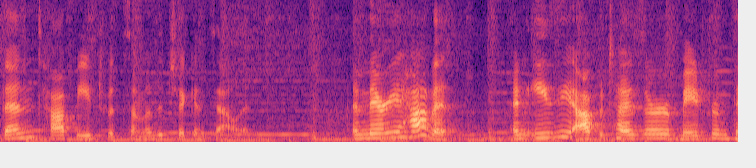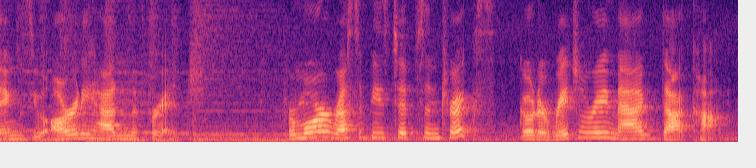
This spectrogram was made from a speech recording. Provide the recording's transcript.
Then top each with some of the chicken salad. And there you have it, an easy appetizer made from things you already had in the fridge. For more recipes, tips, and tricks, go to rachaelraymag.com.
